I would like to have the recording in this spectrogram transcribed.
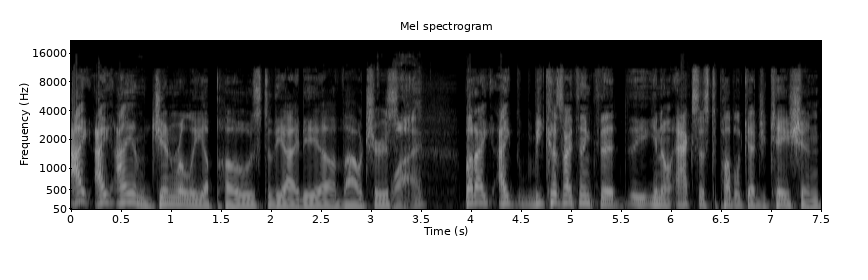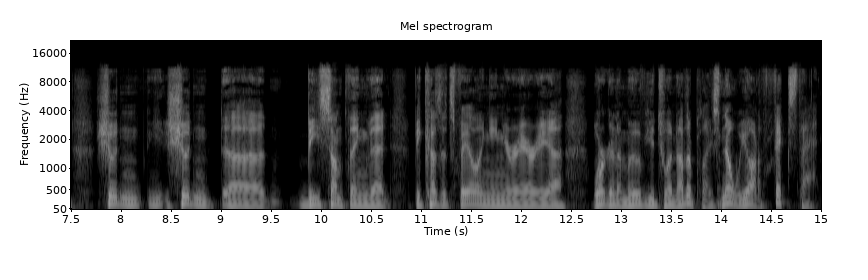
I, I, I am generally opposed to the idea of vouchers. Why? But I, I because I think that you know access to public education shouldn't shouldn't uh, be something that because it's failing in your area we're going to move you to another place. No, we ought to fix that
